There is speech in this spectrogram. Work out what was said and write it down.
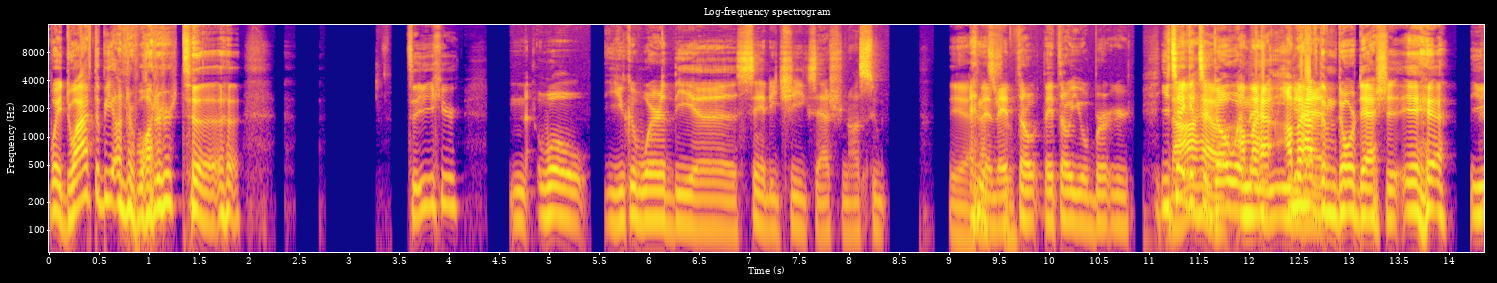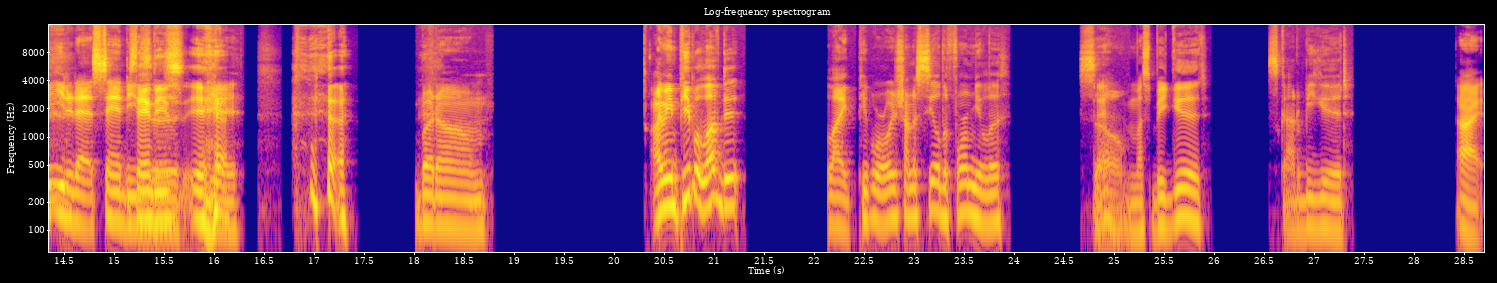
Wait, do I have to be underwater to to eat here? N- Well, you could wear the uh, sandy cheeks astronaut suit, Yeah, and then they true. throw they throw you a burger. You Nah, take it to have- go, and I'm then gonna, you ha- I'm gonna have at, them DoorDash it. Yeah. You eat it at Sandy's. Sandy's, uh, yeah. But um, I mean, people loved it. Like people were always trying to steal the formula, so Yeah, must be good. it's got to be good. All right.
